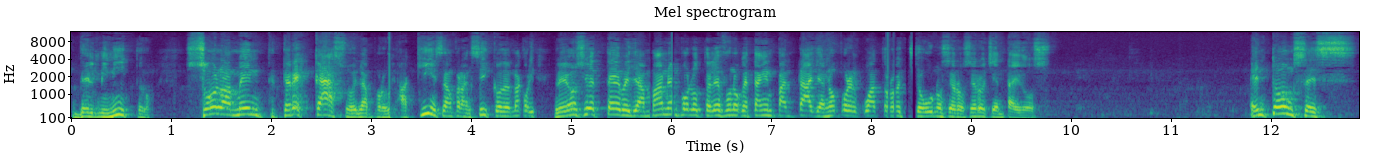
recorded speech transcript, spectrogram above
del ministro, solamente tres casos en la, aquí en San Francisco de Macorís. Leoncio Esteves, llamarme por los teléfonos que están en pantalla, no por el 4810082. Entonces,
